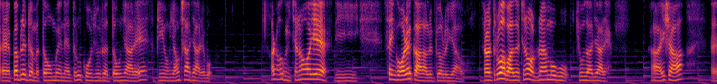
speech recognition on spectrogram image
အဲ public တွေမသုံးဘဲနဲ့သူတို့ကိုယ်ကျိုးတွေသုံးကြတယ်အပြင်ကိုရောင်းချကြတယ်ပေါ့။အဲ့တော့ဟုတ်ပြီကျွန်တော်ရဲ့ဒီစိန်ခေါ်တဲ့ကာလလို့ပြောလို့ရအောင်။အဲ့တော့သူတို့ကဘာလို့ကျွန်တော်လွှမ်းမိုးဖို့စူးစမ်းကြတယ်။အာ HR အဲ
